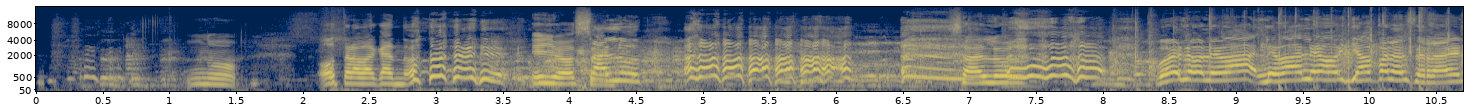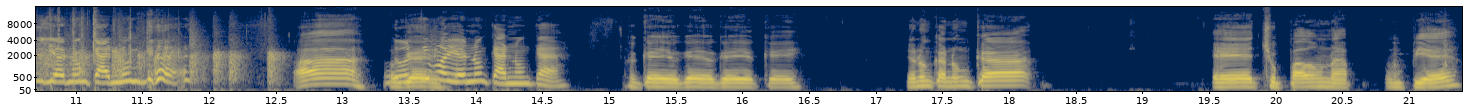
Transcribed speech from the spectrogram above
No. O trabajando. Y yo así. Salud. Salud. Bueno, le va, le va Leo ya para cerrar el yo nunca, nunca. Ah, ok. Tu último yo nunca, nunca. Ok, ok, ok, ok. Yo nunca, nunca he chupado una, un pie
